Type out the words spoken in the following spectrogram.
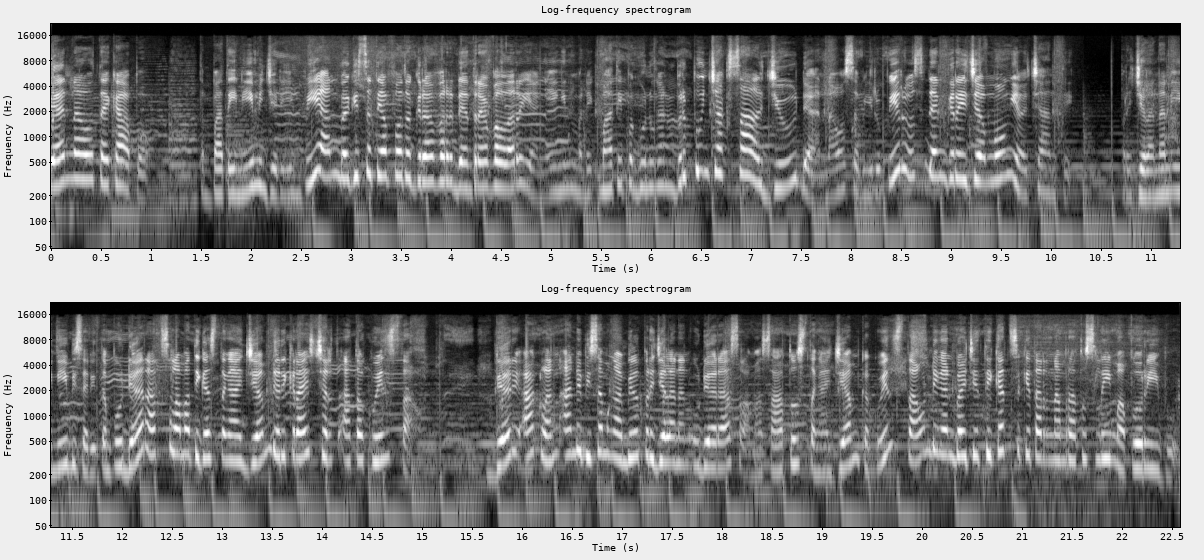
Danau Tekapo. Tempat ini menjadi impian bagi setiap fotografer dan traveler yang ingin menikmati pegunungan berpuncak salju, danau sebiru-pirus, dan gereja mungil cantik. Perjalanan ini bisa ditempuh darat selama tiga setengah jam dari Christchurch atau Queenstown. Dari Auckland, Anda bisa mengambil perjalanan udara selama satu setengah jam ke Queenstown dengan budget tiket sekitar 650 ribu.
